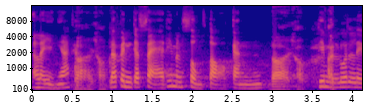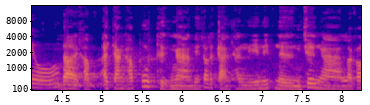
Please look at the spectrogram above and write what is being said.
อะไรอย่างเงี้ยค่ะได้ครับ แล้วเป็นกระแสที่มันส่งต่อกันได้ครับที่มันรวดเร็ว ได้ครับ อาจารย์ครับพูดถึงงานนิทรรศการครั้งนี้นิดนึงชื่องานแล้วก็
